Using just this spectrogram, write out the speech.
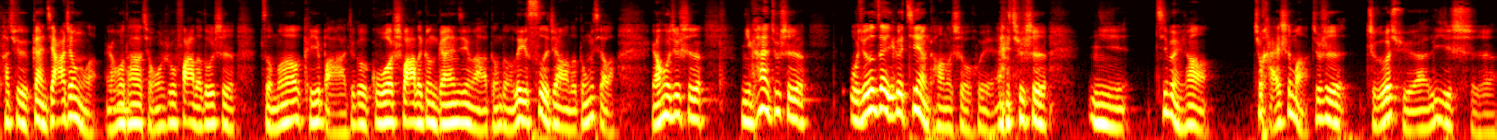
他去干家政了。然后他小红书发的都是怎么可以把这个锅刷得更干净啊，等等类似这样的东西了。然后就是你看，就是我觉得在一个健康的社会，就是你基本上就还是嘛，就是哲学、历史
